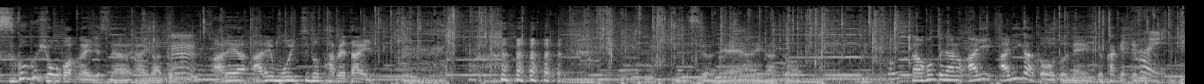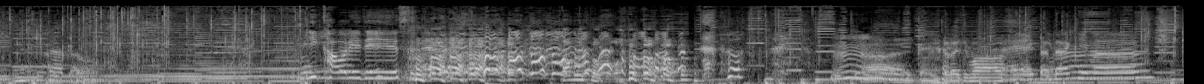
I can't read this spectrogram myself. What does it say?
すごく評判がいいですねありがとう、あれあれもう一度食べたい。っていう いいですよねありがとう。あ本当にあのありありがとうとねかけてるんですよね、ありがとう。いい香りですね。かぶったぞはいいただきます、いただきます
